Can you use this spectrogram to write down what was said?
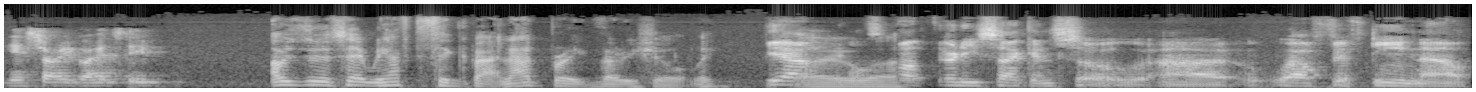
yeah, sorry, go ahead, Steve. I was going to say we have to think about an ad break very shortly. Yeah, so, it's uh, about 30 seconds. So, uh, well, 15 now.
